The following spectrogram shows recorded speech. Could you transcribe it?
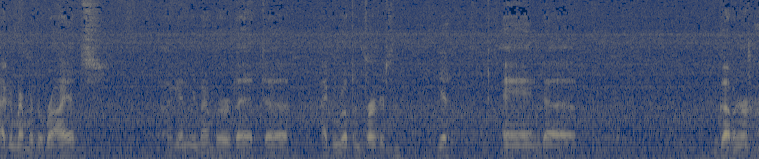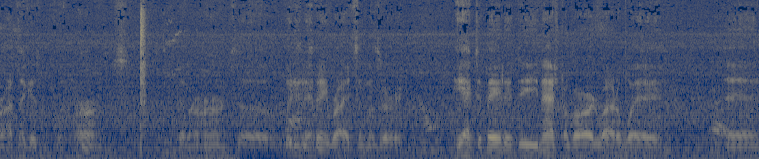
I can remember the riots. I can remember that uh, I grew up in Ferguson, Yeah. and uh, Governor, I think it's Hearnes, Governor Hearnes. Uh, we didn't have any riots in Missouri. He activated the National Guard right away, and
